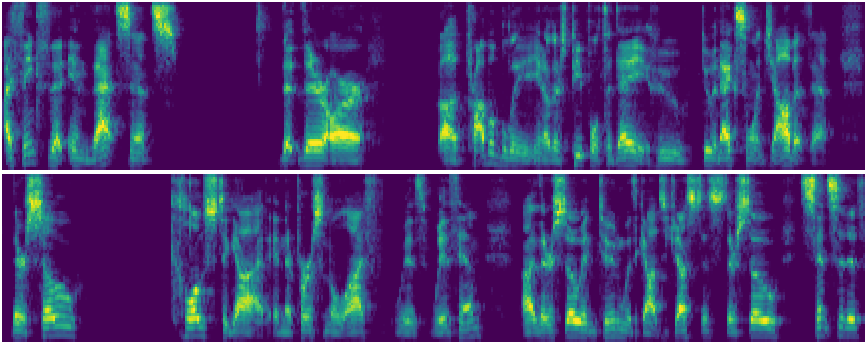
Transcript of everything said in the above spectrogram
I think that in that sense, that there are uh, probably you know there's people today who do an excellent job at that. They're so close to God in their personal life with with Him. Uh, they're so in tune with God's justice. They're so sensitive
